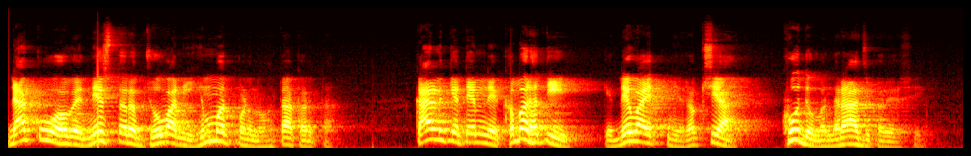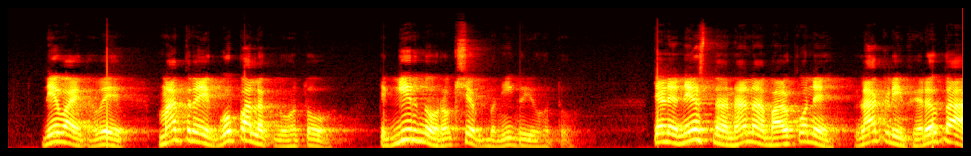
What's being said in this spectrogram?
ડાકુઓ હવે નેસ તરફ જોવાની હિંમત પણ નહોતા કરતા. કારણ કે તેમને ખબર હતી કે દેવાયતની રક્ષા ખુદ વનરાજ કરે છે. દેવાયત હવે માત્ર એક ગોપાલકનો હતો, તે ગીરનો રક્ષક બની ગયો હતો. તેણે નેસના નાના બાળકોને લાકડી ફેરવતા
